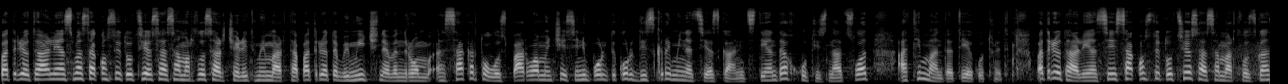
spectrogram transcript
პატრიოტთა ალიანსმა საკონსტიტუციო სასამართლოს არჩევლით მიმართა. პატრიოტები მიიჩნევენ, რომ საქართველოს პარლამენტში ისინი პოლიტიკურ დისკრიმინაციას განიცდიან და ხუთის ნაცვლად 10 მანდატი ეკუთვნით. პატრიოტთა ალიანსი საკონსტიტუციო სასამართლოსგან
